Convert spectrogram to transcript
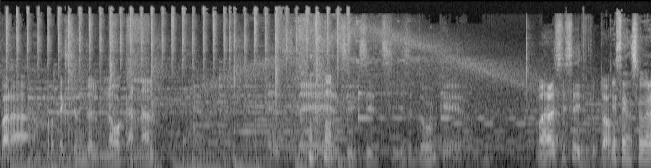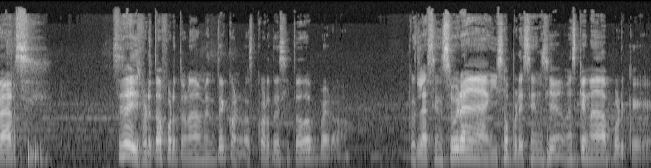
para protección del nuevo canal. Este, sí, sí, sí, se tuvo que. Bueno, sí se disfrutó. Que censurarse sí se disfrutó afortunadamente con los cortes y todo, pero pues la censura hizo presencia, más que nada porque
